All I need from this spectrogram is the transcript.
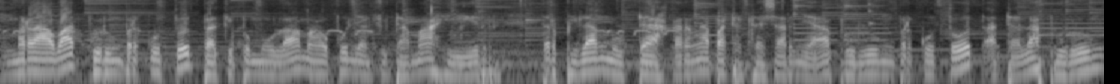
Merawat burung perkutut bagi pemula maupun yang sudah mahir terbilang mudah karena pada dasarnya burung perkutut adalah burung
